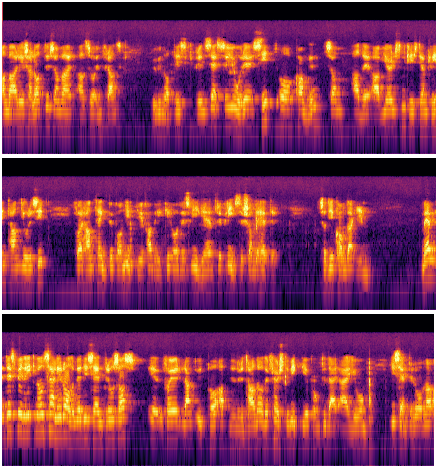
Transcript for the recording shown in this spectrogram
Amalie Charlotte, som var altså en fransk hugenottisk prinsesse, gjorde sitt, og kongen, som hadde avgjørelsen, Christian Quint, han gjorde sitt, for han tenkte på nyttige fabrikker og dess like entrepriser, som det heter. Så de kom da inn. Men det spiller ikke noen særlig rolle med de sentre hos oss for langt utpå 1800-tallet, og det første viktige punktet der er jo dissenterloven av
